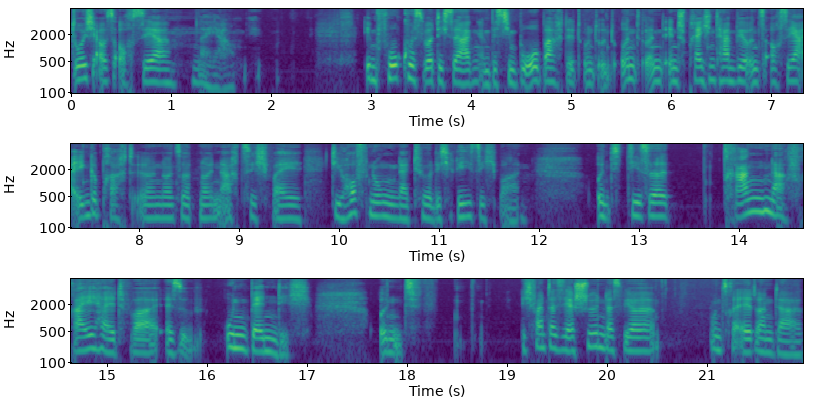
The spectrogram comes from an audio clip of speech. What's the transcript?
durchaus auch sehr, naja, im Fokus, würde ich sagen, ein bisschen beobachtet und, und, und. Und entsprechend haben wir uns auch sehr eingebracht äh, 1989, weil die Hoffnungen natürlich riesig waren. Und dieser Drang nach Freiheit war also unbändig. Und ich fand das sehr schön, dass wir unsere Eltern da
